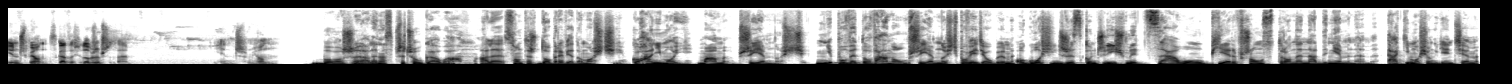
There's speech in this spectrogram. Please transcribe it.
Jęczmion, zgadza się, dobrze przeczytałem. Jęczmion. Boże, ale nas przeczołgała. Ale są też dobre wiadomości. Kochani moi, mam przyjemność, niepowetowaną przyjemność powiedziałbym, ogłosić, że skończyliśmy całą pierwszą stronę nad Niemnem. Takim osiągnięciem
